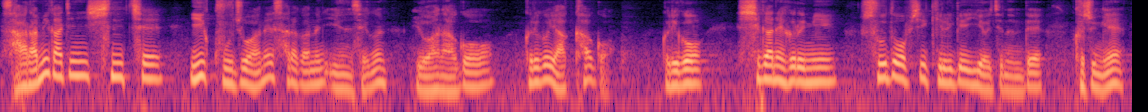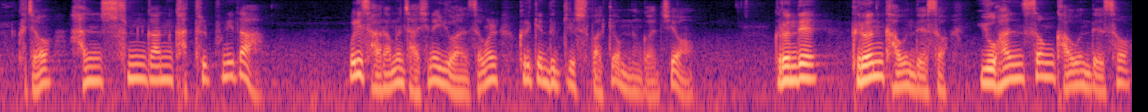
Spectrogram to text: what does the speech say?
사람이 가진 신체 이 구조 안에 살아가는 인생은 유한하고 그리고 약하고 그리고 시간의 흐름이 수도 없이 길게 이어지는데 그 중에 그저 한 순간 같을 뿐이다. 우리 사람은 자신의 유한성을 그렇게 느낄 수밖에 없는 거죠. 그런데 그런 가운데서 유한성 가운데서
